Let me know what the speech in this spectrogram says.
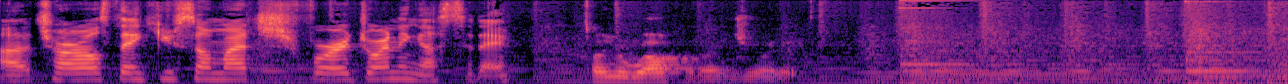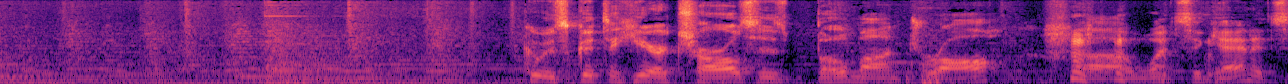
uh, Charles, thank you so much for joining us today. Oh, you're welcome. I enjoyed it. It was good to hear Charles's Beaumont draw uh, once again. It's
